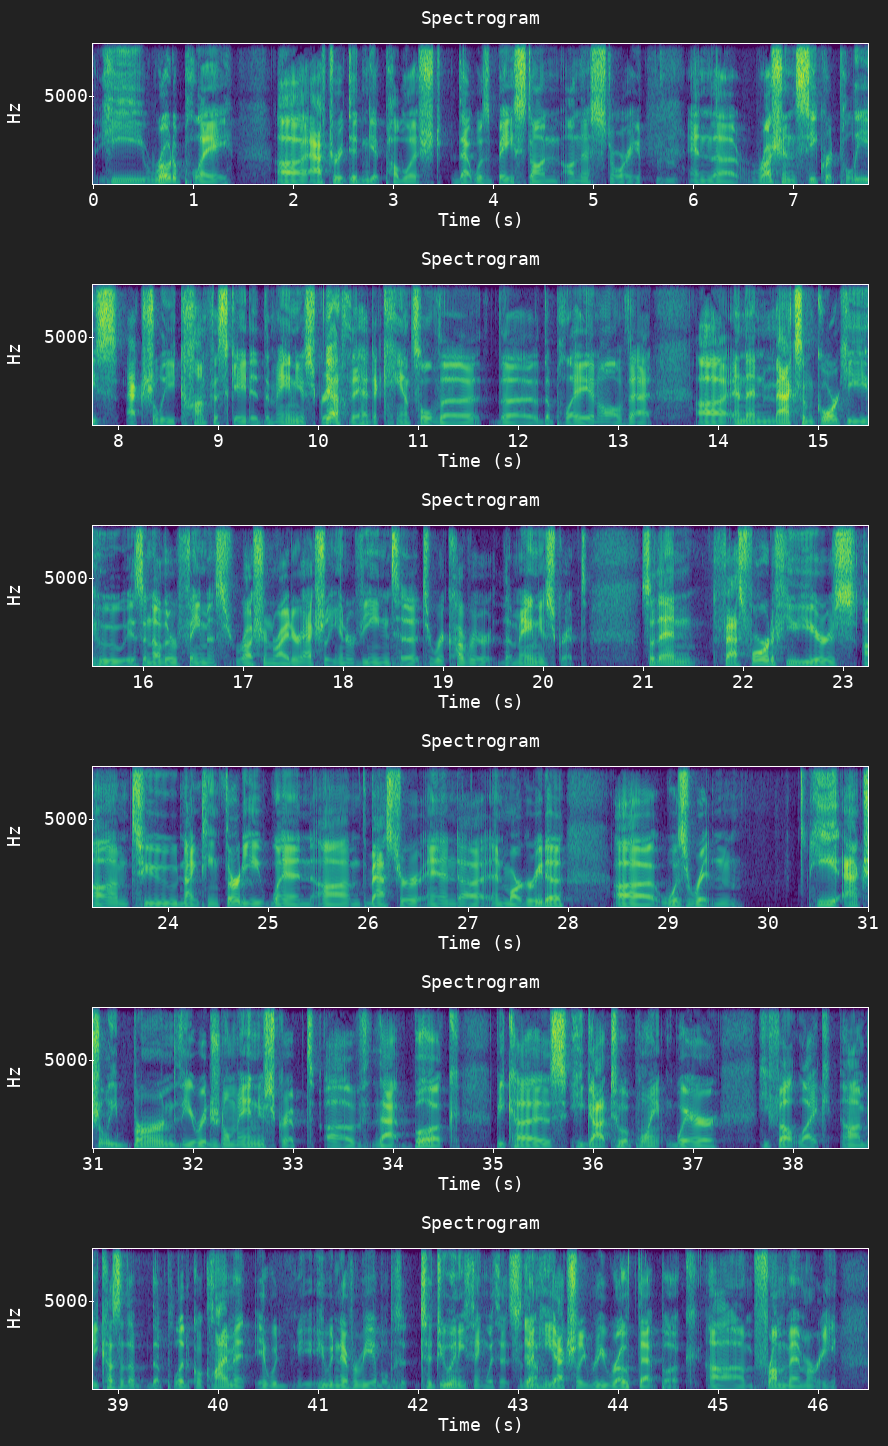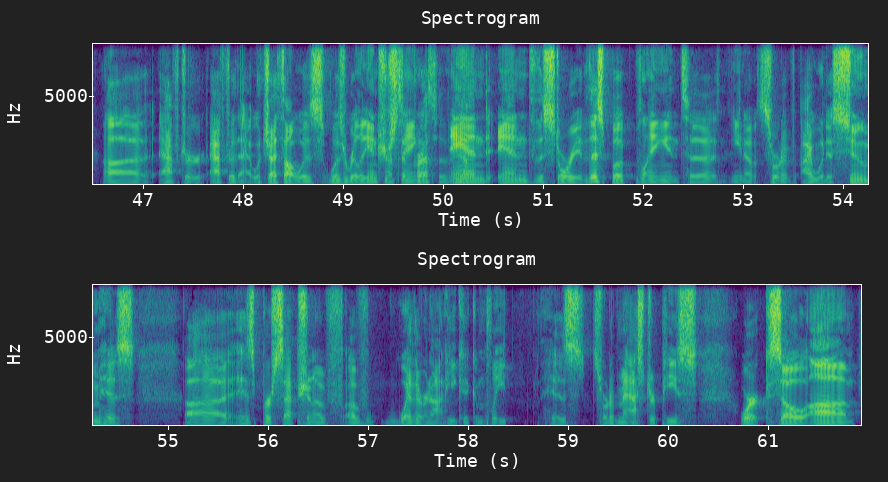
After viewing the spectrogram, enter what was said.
he wrote a play uh, after it didn't get published that was based on on this story, and the Russian secret police actually confiscated the manuscript. Yeah. They had to cancel the the the play and all of that. Uh, and then Maxim Gorky, who is another famous Russian writer, actually intervened to to recover the manuscript. So then, fast forward a few years um, to 1930, when um, the Master and uh, and Margarita uh, was written. He actually burned the original manuscript of that book because he got to a point where he felt like um, because of the, the political climate it would he would never be able to, to do anything with it. So then he actually rewrote that book um, from memory uh, after after that which i thought was was really interesting. impressive, yeah. and and the story of this book playing into you know sort of i would assume his uh, his perception of of whether or not he could complete his sort of masterpiece work. So, um,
